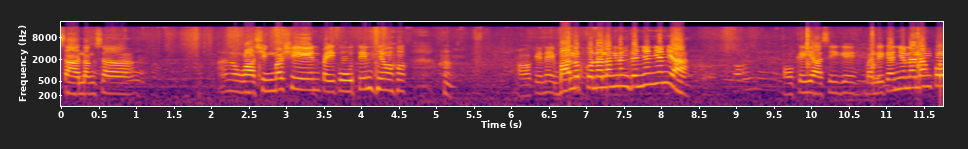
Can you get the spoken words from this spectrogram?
salang sa ano, washing machine. Paikutin nyo. okay na eh. Balot ko na lang ng ganyan yan ya. Okay ya, sige. Balikan nyo na lang po.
